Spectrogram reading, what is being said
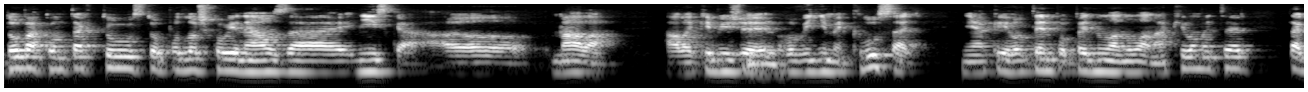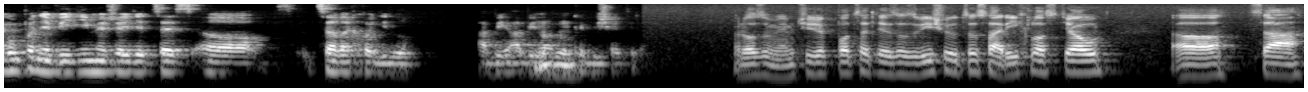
doba kontaktu s tou podložkou je naozaj nízka, e, malá. Ale kebyže mm-hmm. ho vidíme klusať nejakého tempo 5.00 na kilometr, tak úplne vidíme, že ide cez uh, celé chodidlo, aby, aby ho mm-hmm. keby šetril. Rozumiem. Čiže v podstate so zvyšujúcou sa rýchlosťou uh, sa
